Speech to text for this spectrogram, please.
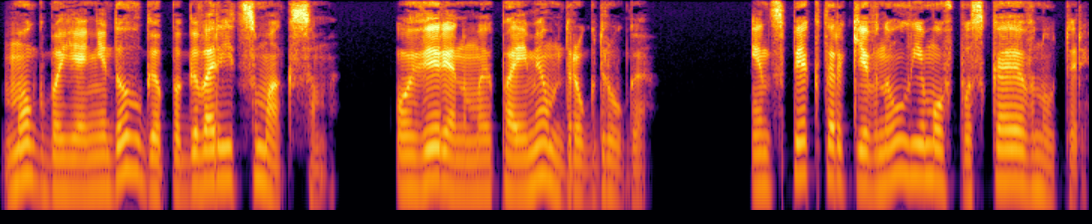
«Мог бы я недолго поговорить с Максом. Уверен, мы поймем друг друга». Инспектор кивнул ему, впуская внутрь.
